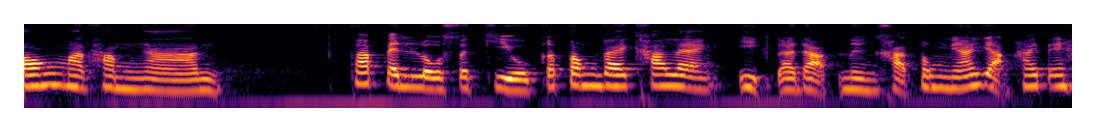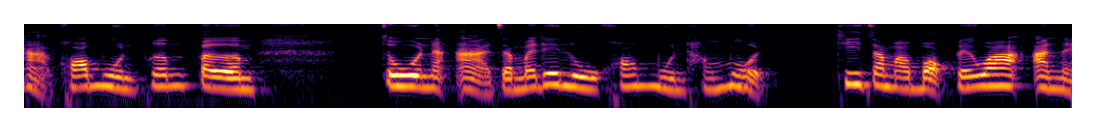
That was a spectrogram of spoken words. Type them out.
ต้องมาทำงาน ถ้าเป็น low skill ก็ต้องได้ค่าแรงอีกระดับหนึ่งค่ะ ตรงนี้อยากให้ไปหาข้อมูลเพิ่มเติม จูนอาจจะไม่ได้รู้ข้อมูลทั้งหมด ที่จะมาบอกได้ว่าอันไหน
